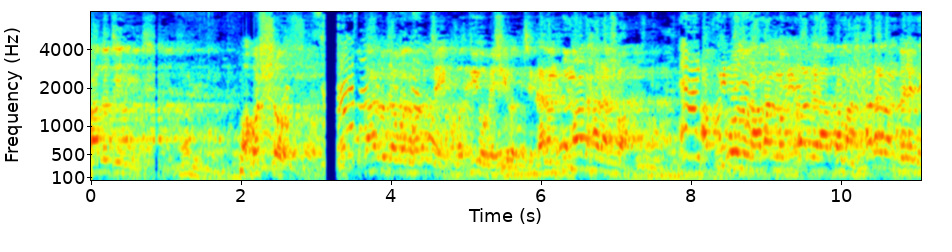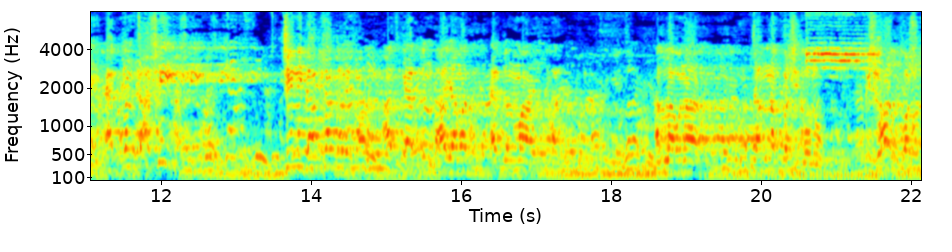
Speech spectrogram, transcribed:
ভালো জিনিস। অবশ্য কারও যেমন হচ্ছে, ক্ষতিও বেশি হচ্ছে। কারণ ইমান হারা সব। আপনি বলুন, আমার নবী পাকের আব্বা মা সাধারণ পেলে নেই। একজন চাষি, যিনি ব্যবসা করে। আজকে একজন ভাই আমার, একজন মা আল্লাহ ওনার জান্নাত বাসী করুক। বিশাল কষ্ট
